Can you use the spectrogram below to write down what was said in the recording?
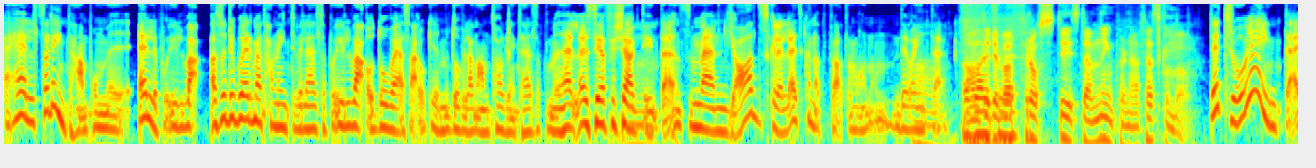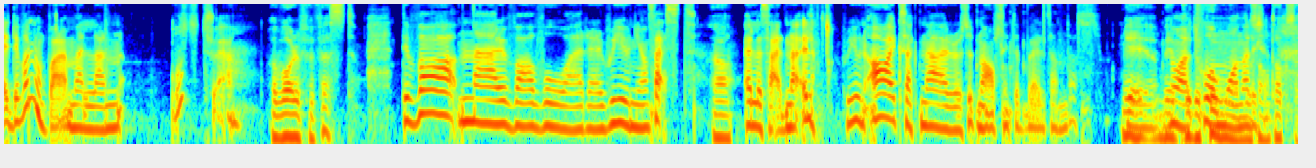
hälsade inte han på mig eller på Ylva. Alltså det började med att han inte ville hälsa på Ylva och då var jag så här, okej men då vill han antagligen inte hälsa på mig heller. Så jag försökte Mm. inte ens. Men ja, det skulle lätt kunnat prata med honom. Det var inte. Ja, det var frostig stämning på den här festen då? Det tror jag inte. Det var nog bara mellan oss tror jag. Vad var det för fest? Det var när det var vår reunionfest. Ja. Eller så här, när, eller reunion, ja exakt när, typ när avsnittet började sändas. Med, med Några, två produktionen månader och sånt också?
